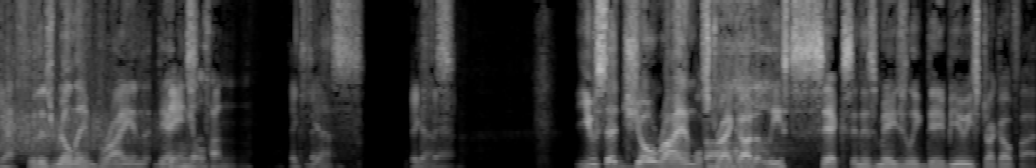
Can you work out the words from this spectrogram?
Yes. with his real name, Bryan Danielson. Danielson. Big fan. Yes. Big yes. fan. You said Joe Ryan will strike out at least six in his major league debut. He struck out five.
